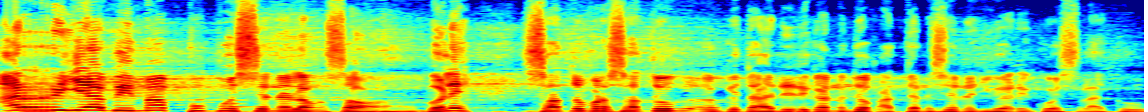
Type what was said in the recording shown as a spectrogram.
Arya Bima Pupus Senelongso. Boleh satu persatu kita hadirkan untuk attention dan juga request lagu.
